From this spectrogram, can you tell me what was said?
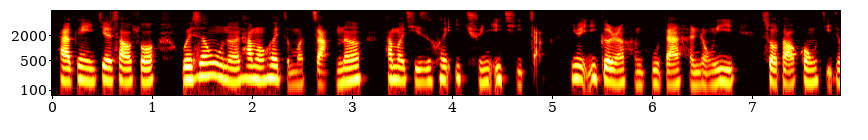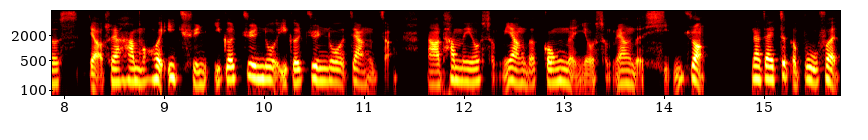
它跟你介绍说微生物呢，他们会怎么长呢？他们其实会一群一起长，因为一个人很孤单，很容易受到攻击就死掉，所以他们会一群一个菌落一个菌落这样长。然后他们有什么样的功能，有什么样的形状？那在这个部分，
